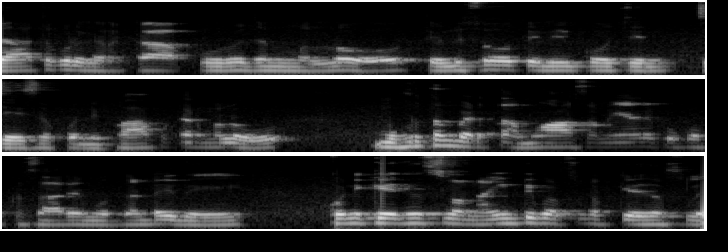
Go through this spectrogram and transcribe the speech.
జాతకుడు కనుక పూర్వజన్మల్లో తెలుసో తెలియకో చేసే కొన్ని పాపకర్మలు ముహూర్తం పెడతాము. ఆ సమయానికి ఒక్కొక్కసారి ఏమవుతుందంటే ఇది కొన్ని కేసెస్లో నైంటీ పర్సెంట్ ఆఫ్ కేసెస్లో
